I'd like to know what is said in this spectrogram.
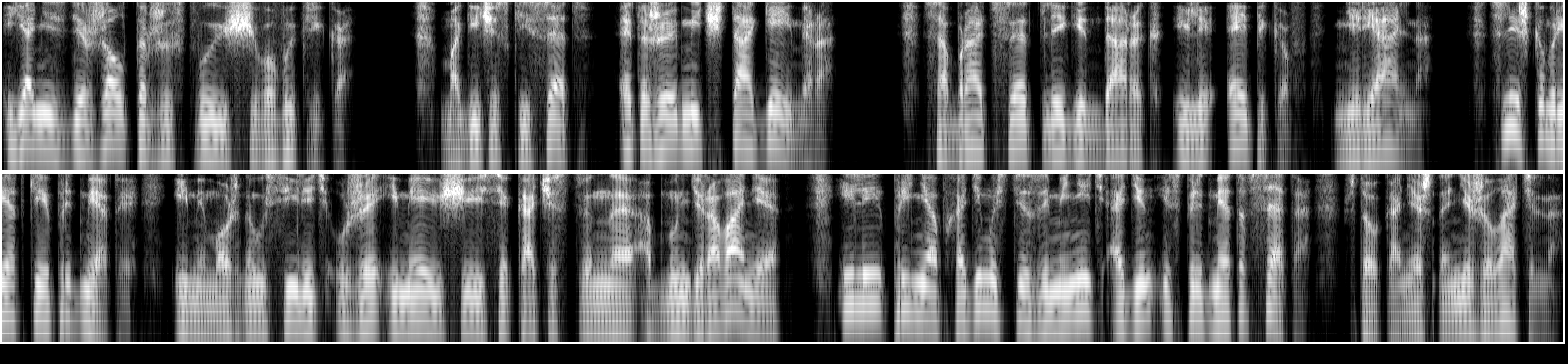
я не сдержал торжествующего выкрика. «Магический сет — это же мечта геймера! Собрать сет легендарок или эпиков нереально. Слишком редкие предметы, ими можно усилить уже имеющееся качественное обмундирование или при необходимости заменить один из предметов сета, что, конечно, нежелательно.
